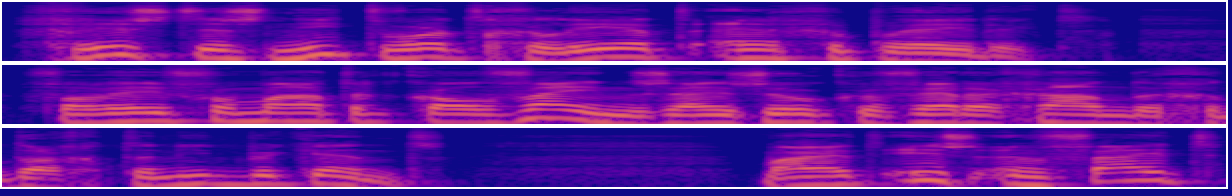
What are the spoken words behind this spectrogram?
Christus niet wordt geleerd en gepredikt. Van reformator Calvijn zijn zulke verregaande gedachten niet bekend. Maar het is een feit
